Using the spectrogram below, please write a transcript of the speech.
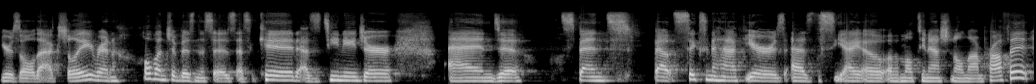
years old, actually, ran a whole bunch of businesses as a kid, as a teenager, and uh, spent about six and a half years as the CIO of a multinational nonprofit.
